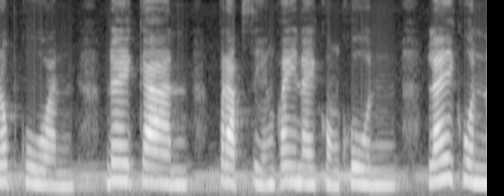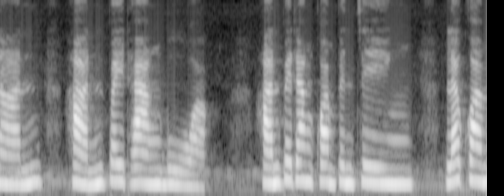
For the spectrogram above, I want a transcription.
รบกวน โดยการปรับเสียงภายในของคุณ และให้คุณนั้นหันไปทางบวก หันไปทางความเป็นจริง และความ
